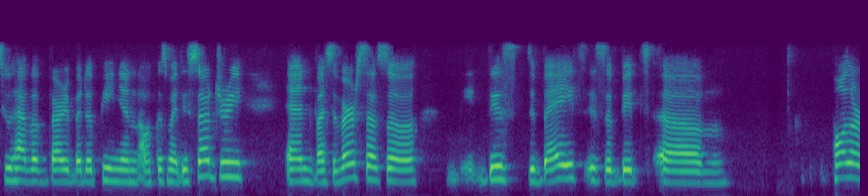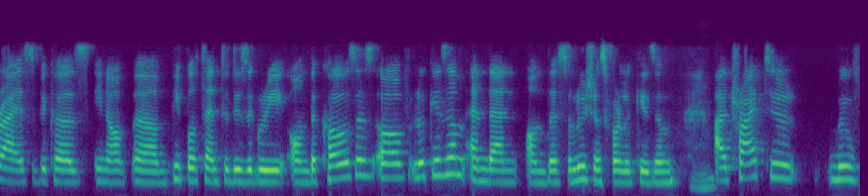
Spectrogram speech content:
to have a very bad opinion of cosmetic surgery, and vice versa. So this debate is a bit um, polarized because you know um, people tend to disagree on the causes of lookism and then on the solutions for lookism. Mm-hmm. I try to move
